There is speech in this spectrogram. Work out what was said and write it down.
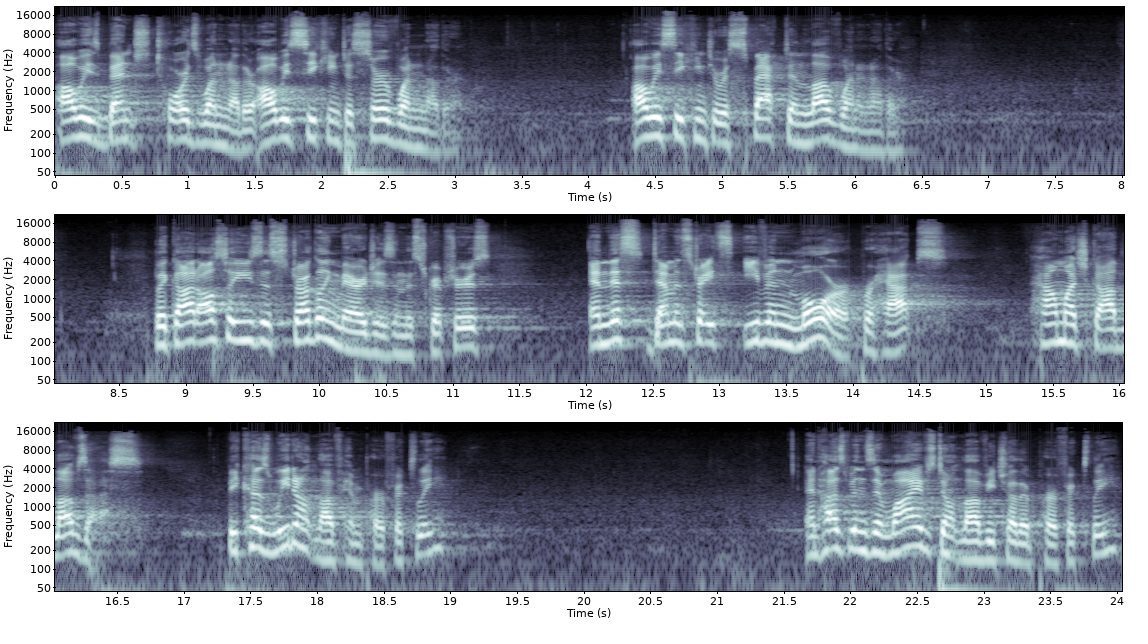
always bent towards one another, always seeking to serve one another, always seeking to respect and love one another. But God also uses struggling marriages in the scriptures, and this demonstrates even more, perhaps, how much God loves us. Because we don't love Him perfectly. And husbands and wives don't love each other perfectly.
